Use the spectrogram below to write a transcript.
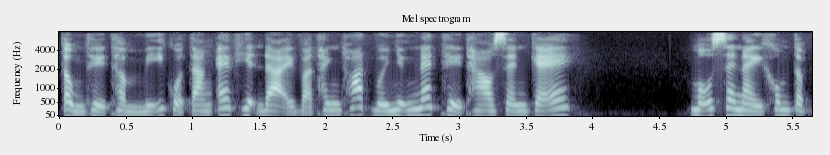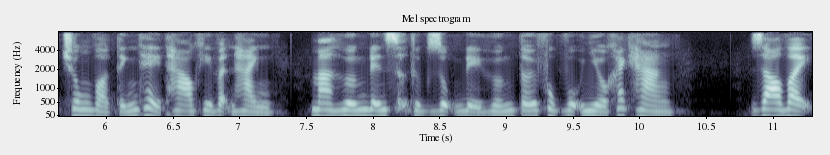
Tổng thể thẩm mỹ của Tăng F hiện đại và thanh thoát với những nét thể thao xen kẽ. Mẫu xe này không tập trung vào tính thể thao khi vận hành, mà hướng đến sự thực dụng để hướng tới phục vụ nhiều khách hàng. Do vậy,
